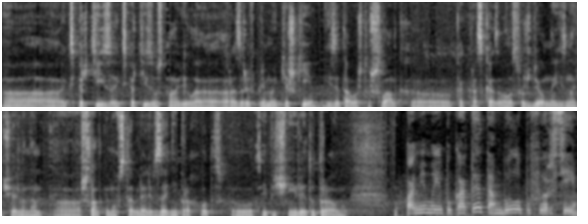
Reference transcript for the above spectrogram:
а, экспертиза. Экспертиза установила разрыв прямой кишки из-за того, что шланг, э, как рассказывал осужденный, изначально нам э, шланг ему вставляли в задний проход вот, и причинили эту травму. Помимо ЕПКТ там было ПФРС.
